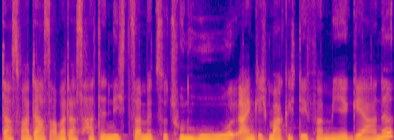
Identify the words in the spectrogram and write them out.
das war das, aber das hatte nichts damit zu tun, hu, eigentlich mag ich die Familie gerne.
